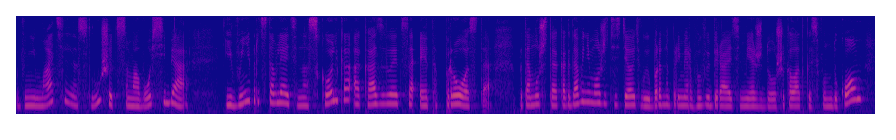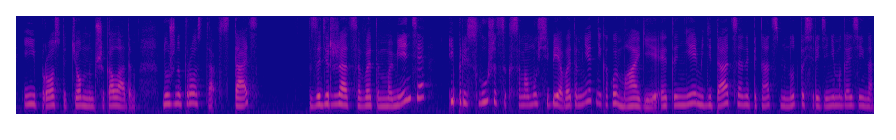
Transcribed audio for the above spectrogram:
внимательно слушать самого себя. И вы не представляете, насколько оказывается это просто. Потому что когда вы не можете сделать выбор, например, вы выбираете между шоколадкой с фундуком и просто темным шоколадом, нужно просто встать, задержаться в этом моменте и прислушаться к самому себе. В этом нет никакой магии, это не медитация на 15 минут посередине магазина,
